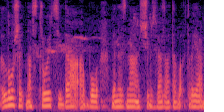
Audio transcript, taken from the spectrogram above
лошадь на стройці, да, або я не знаю, з чим зв'язана твоя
